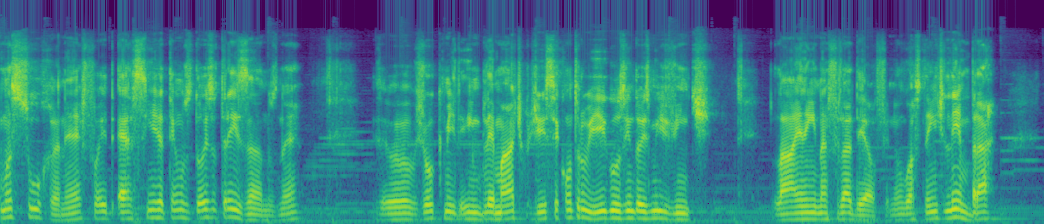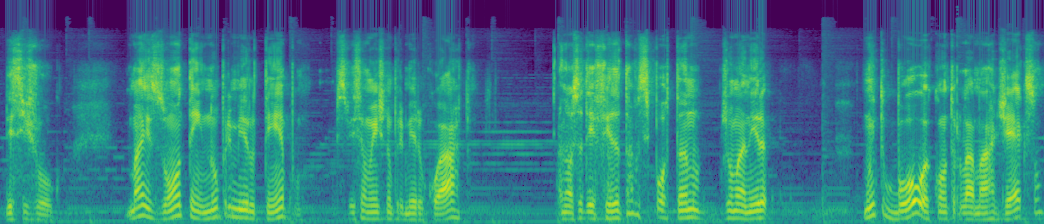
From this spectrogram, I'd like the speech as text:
uma surra, né? Foi é assim já tem uns dois ou três anos, né? O jogo emblemático disso é contra o Eagles em 2020, lá em, na Filadélfia. Não gosto nem de lembrar desse jogo. Mas ontem, no primeiro tempo, especialmente no primeiro quarto, a nossa defesa estava se portando de uma maneira muito boa contra o Lamar Jackson.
